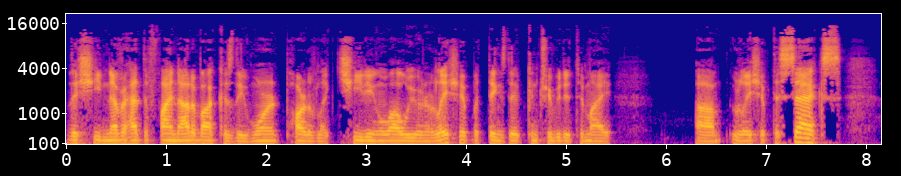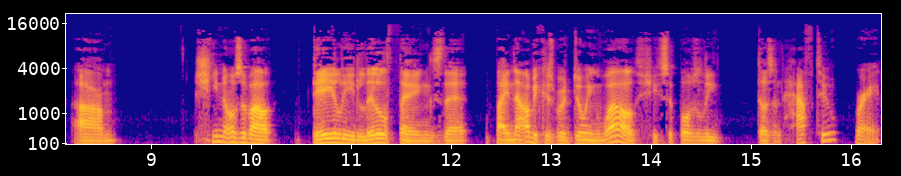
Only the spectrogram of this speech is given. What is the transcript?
that she never had to find out about because they weren't part of like cheating while we were in a relationship, but things that contributed to my um, relationship to sex. Um, she knows about daily little things that by now, because we're doing well, she supposedly doesn't have to. Right.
